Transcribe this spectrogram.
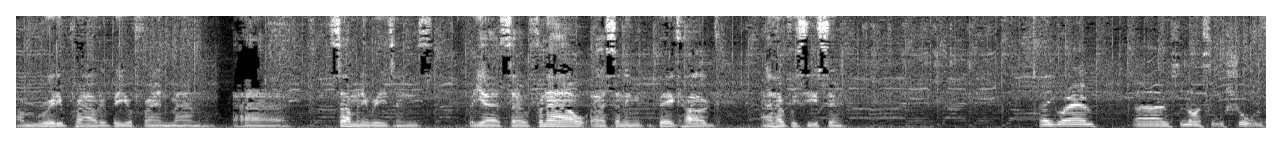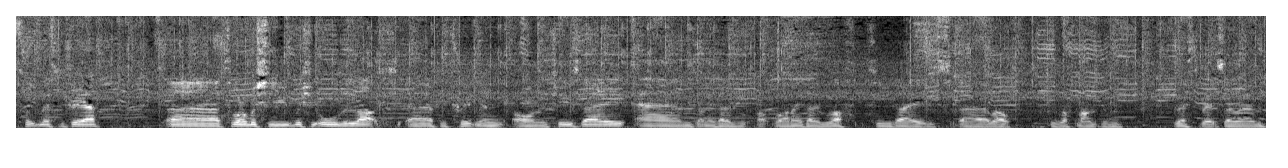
I'm really proud to be your friend, man. Uh, so many reasons. But yeah, so for now, uh, sending big hug, and hope we see you soon. Hey Graeme, um, it's a nice little short and sweet message here. Uh, just want to wish you wish you all the luck uh, for treatment on Tuesday, and I know you've had a, well, I know you've had a rough few days, uh, well, rough month and the rest of it. So um,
